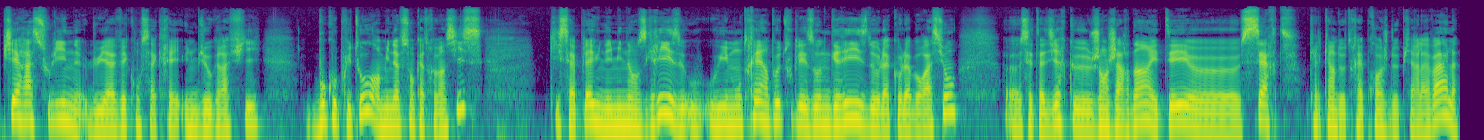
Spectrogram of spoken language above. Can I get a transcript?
Pierre Assouline lui avait consacré une biographie beaucoup plus tôt, en 1986 qui s'appelait Une éminence grise, où, il montrait un peu toutes les zones grises de la collaboration. Euh, c'est-à-dire que Jean Jardin était euh, certes quelqu'un de très proche de Pierre Laval,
